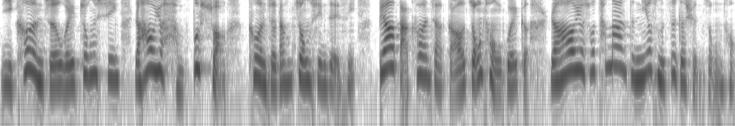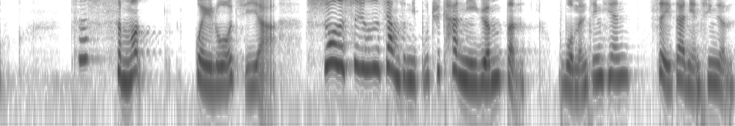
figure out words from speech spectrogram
以柯文哲为中心，然后又很不爽柯文哲当中心这件事情，不要把柯文哲搞到总统规格，然后又说他妈的你有什么资格选总统？这是什么鬼逻辑呀？所有的事情都是这样子，你不去看你原本我们今天这一代年轻人，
